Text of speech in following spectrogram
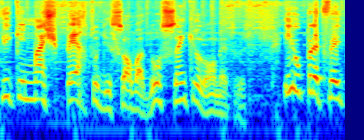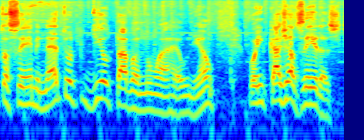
fiquem mais perto de Salvador, 100 quilômetros. E o prefeito ACM Neto, outro dia eu estava numa reunião, foi em Cajazeiras,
